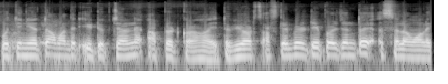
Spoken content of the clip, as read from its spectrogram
প্রতিনিয়ত আমাদের ইউটিউব চ্যানেলে আপলোড করা হয়। তো ভিউয়ার্স আজকের ভিডিওটি পর্যন্ত আসসালামু আলাইকুম।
